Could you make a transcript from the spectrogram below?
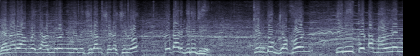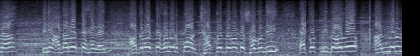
ব্যানারে আমরা যে আন্দোলনে নেমেছিলাম সেটা ছিল কোটার বিরুদ্ধে। কিন্তু যখন তিনি কোটা মানলেন না, তিনি আদালত দেখালেন। আদালত দেখানোর পর ছাত্র জনতা সকলেই একত্রিত হলো, আন্দোলন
